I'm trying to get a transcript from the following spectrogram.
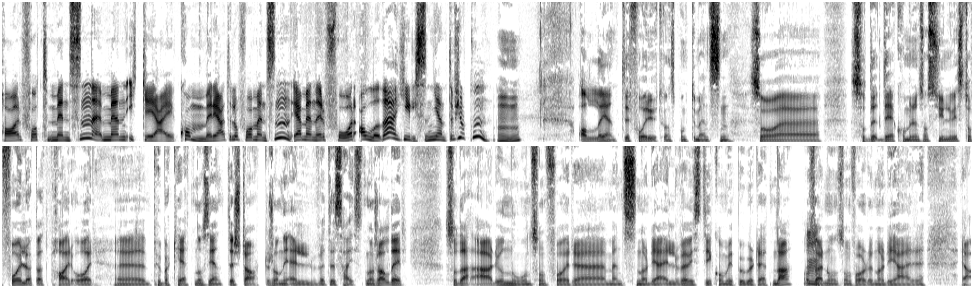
har fått mensen, men ikke jeg. Kommer jeg til å få mensen? Jeg mener, får alle det? Hilsen jente 14. Mhm. Alle jenter får i utgangspunktet mensen, så, eh, så det, det kommer hun sannsynligvis til å få i løpet av et par år. Eh, Puberteten hos jenter starter sånn i 11-16 års alder, så da er det jo noen som får eh, mensen når de er 11, hvis de kommer i puberteten da, og så Mm. er det noen som får det når de er ja,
